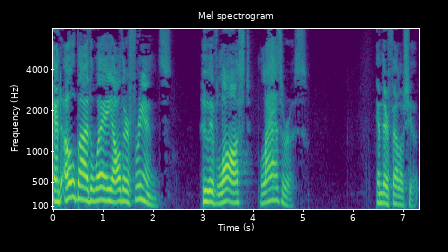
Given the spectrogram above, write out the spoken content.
And oh, by the way, all their friends who have lost Lazarus in their fellowship.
